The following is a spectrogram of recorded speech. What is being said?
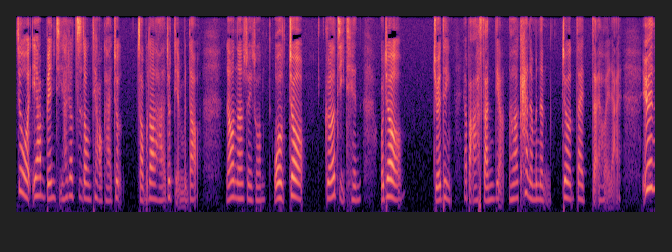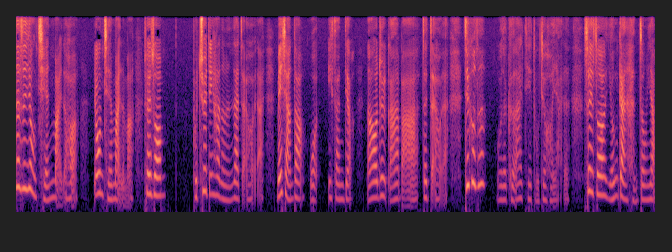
就我一按编辑，它就自动跳开，就找不到它了，就点不到。然后呢，所以说我就隔几天，我就决定要把它删掉，然后看能不能就再载回来。因为那是用钱买的话，用钱买的嘛，所以说。不确定他能不能再载回来，没想到我一删掉，然后就赶快把它再载回来，结果呢，我的可爱贴图就回来了。所以说，勇敢很重要，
